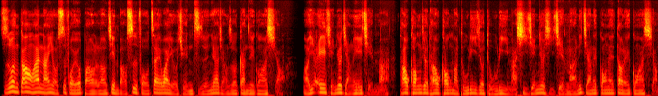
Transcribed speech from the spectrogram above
只问高洪安男友是否有保劳健保，是否在外有全职，人家讲说干这工作小。啊，要 A 钱就讲 A 钱嘛，掏空就掏空嘛，图利就图利嘛，洗钱就洗钱嘛。你讲的光呢，道来光小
